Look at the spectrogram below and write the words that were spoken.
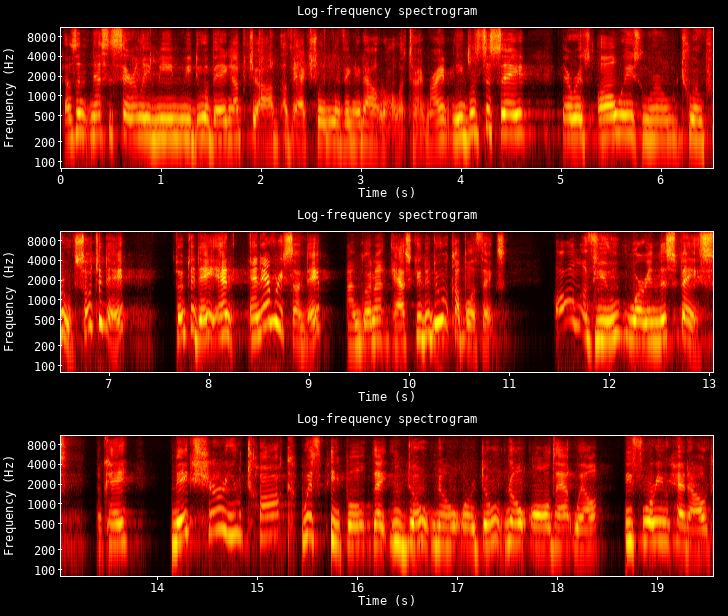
doesn't necessarily mean we do a bang up job of actually living it out all the time, right? Needless to say, there is always room to improve. So today, so today and, and every Sunday, I'm going to ask you to do a couple of things. All of you who are in this space, okay? Make sure you talk with people that you don't know or don't know all that well before you head out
